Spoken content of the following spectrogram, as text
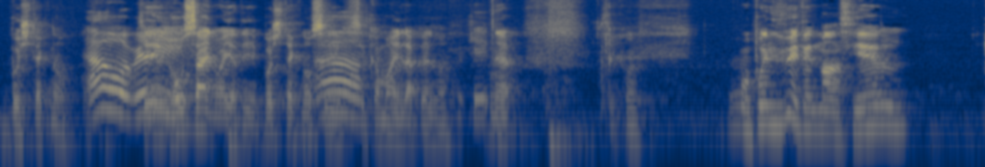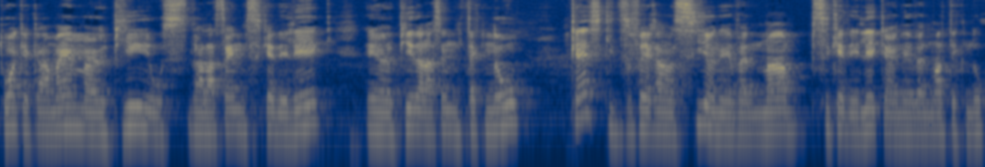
Bush Techno. Oh, really? C'est une grosse scène, ouais. Il y a des Bush Techno, c'est, Ah. c'est comment ils l'appellent, ouais. OK. Yeah. C'est cool. Au point de vue événementiel, toi qui as quand même un pied aussi dans la scène psychédélique et un pied dans la scène techno, qu'est-ce qui différencie un événement psychédélique à un événement techno?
